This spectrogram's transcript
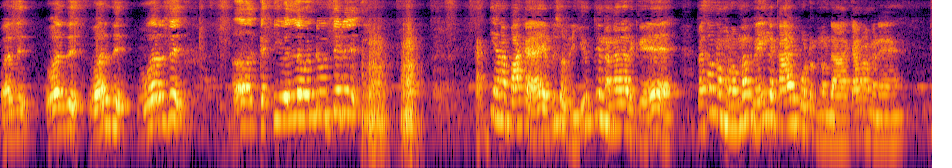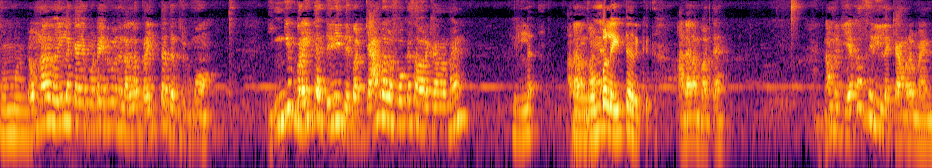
வருது வருது வருது வருது. கத்தி வெளில வந்து விட்டுடு கத்தி ஆனா பார்க்க எப்படி சொல்றது? இருட்டே நல்லா தான் இருக்கு. பேசாம நம்ம ரொம்ப நாள் வெயில காய போட்டுருந்தோம்டா கேமராமேனு ரொம்ப நாள் வெயில காய போட்டா இன்னும் கொஞ்சம் நல்லா பிரைட்டா தெரிஞ்சுக்குமோ? இங்கேயும் பிரைட்டா தெரியுது பட் கேமரால ஃபோக்கஸ் ஆகிற கேமராமேன் இல்லை. அதான் ரொம்ப லைட்டாக இருக்கு. அதான் நான் பார்த்தேன். நம்மளுக்கு இடம் சரியில்லை கேமராமேன்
